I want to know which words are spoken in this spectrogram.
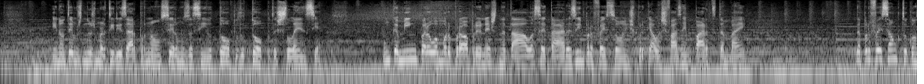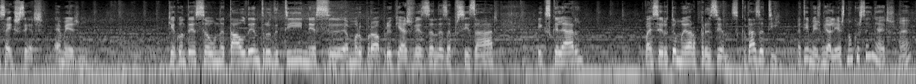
E não temos de nos martirizar por não sermos assim o topo do topo da excelência. Um caminho para o amor próprio neste Natal, aceitar as imperfeições, porque elas fazem parte também da perfeição que tu consegues ser. É mesmo que aconteça o Natal dentro de ti, nesse amor próprio que às vezes andas a precisar e que se calhar vai ser o teu maior presente que dás a ti, a ti mesmo. E olha, este não custa dinheiro, não é?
